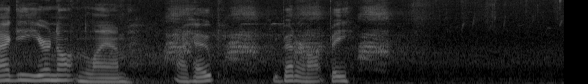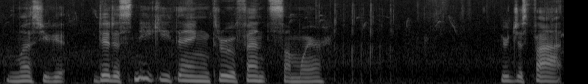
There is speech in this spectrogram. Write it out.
Aggie, you're not in lamb, I hope. You better not be. Unless you get did a sneaky thing through a fence somewhere. You're just fat.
